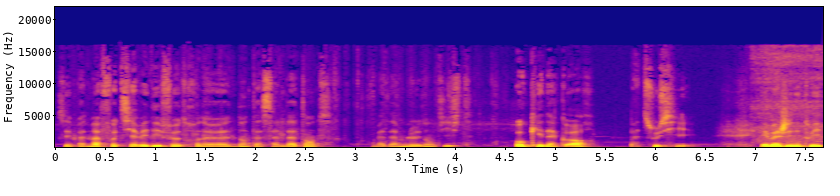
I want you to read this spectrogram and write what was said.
C'est pas de ma faute s'il y avait des feutres euh, dans ta salle d'attente, madame le dentiste. Ok, d'accord, pas de souci. Et ben, j'ai nettoyé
